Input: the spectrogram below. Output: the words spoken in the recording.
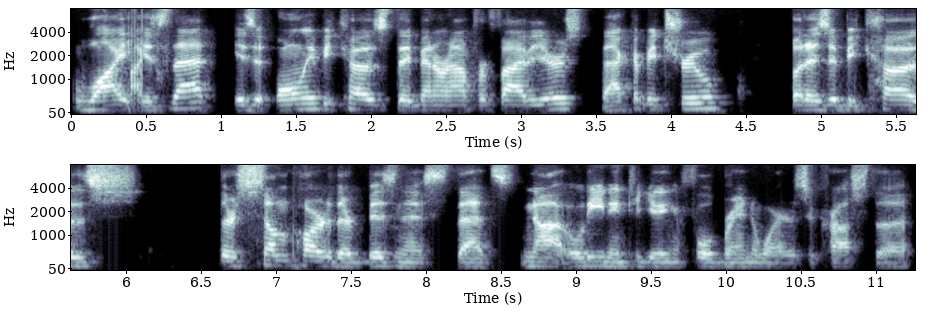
why is that? Is it only because they've been around for five years? That could be true. But is it because there's some part of their business that's not leading to getting a full brand awareness across the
